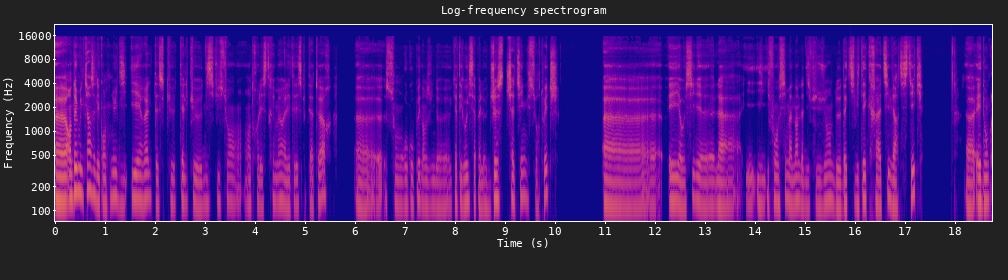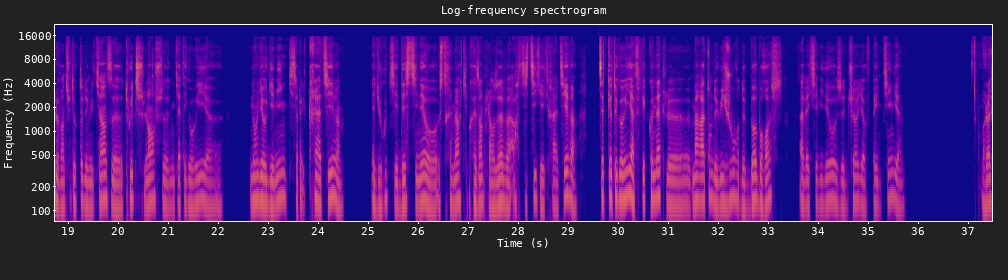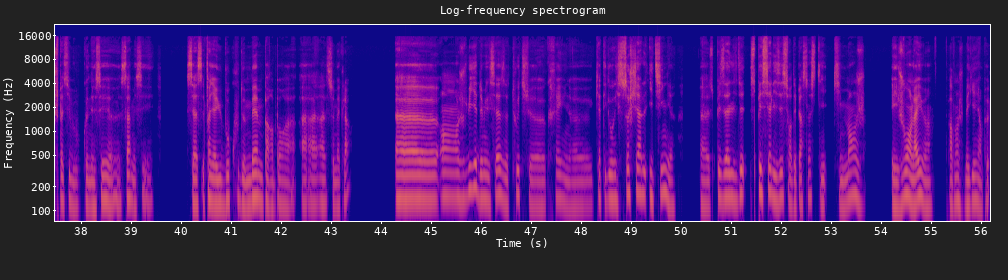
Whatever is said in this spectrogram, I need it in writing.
En 2015, les contenus dits IRL tels que tels que discussions entre les streamers et les téléspectateurs, sont regroupés dans une, heu, catégorie qui s'appelle Just Chatting sur Twitch. Heu et il y a aussi ils font aussi maintenant de la diffusion d'activités créatives et artistiques. Et donc le 28 octobre 2015, heu, Twitch lance, une catégorie, non liée au gaming qui s'appelle créative et du coup qui est destinée aux streamers qui présentent leurs œuvres artistiques et créatives. Cette catégorie a fait connaître le marathon de 8 jours de Bob Ross avec ses vidéos The Joy of Painting. Voilà, je sais pas si vous connaissez, ça, mais c'est enfin, il y a eu beaucoup de mèmes par rapport à ce mec-là. En juillet 2016, Twitch, crée une, catégorie social eating, spécialisée sur des personnes qui mangent et jouent en live. Pardon, je bégaye un peu.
